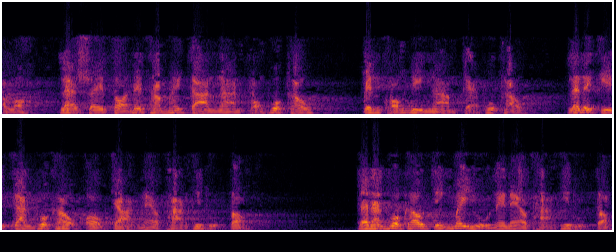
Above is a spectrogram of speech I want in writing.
อัลลอฮ์และชัยตอนได้ทำให้การงานของพวกเขา เป็นของดีงามแก่พวกเขา และได้กีดกันพวกเขาออกจากแนวทางที่ถูกต้อง ดังนั้นพวกเขาจึงไม่อยู่ในแนวทางที่ถูกต้อง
